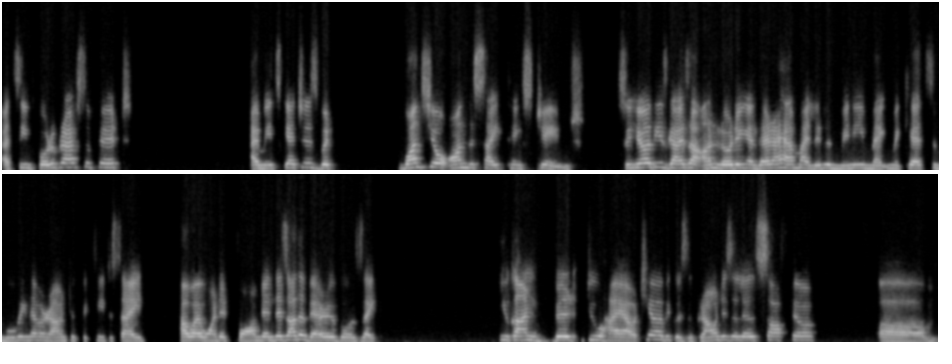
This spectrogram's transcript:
I'd seen photographs of it. I made sketches, but once you're on the site, things change. So here these guys are unloading, and there I have my little mini maquettes and moving them around to quickly decide how I want it formed. And there's other variables like you can't build too high out here because the ground is a little softer. Um,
